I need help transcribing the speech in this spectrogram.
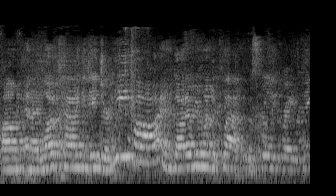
Um, and I loved how you did your hee-haw and got everyone to clap. It was really great. Thank.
